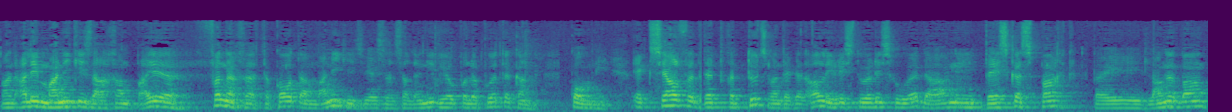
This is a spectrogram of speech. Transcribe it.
want al die mannetjies daar gaan baie vinniger tekort aan mannetjies wees as hulle nie weer op hulle pote kan kom nie. Ek self het dit getoets want ek het al hierdie stories gehoor daar in die Weskuspark by Langebaan.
